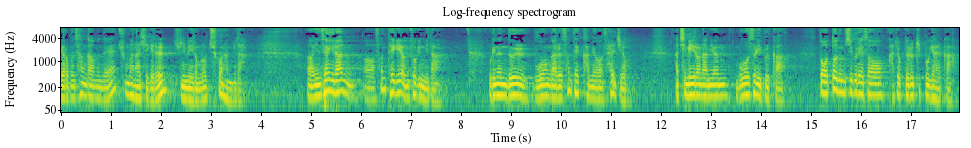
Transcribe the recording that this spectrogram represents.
여러분 삶 가운데 충만하시기를 주님의 이름으로 축원합니다. 어, 인생이란 어, 선택의 연속입니다. 우리는 늘 무언가를 선택하며 살죠. 아침에 일어나면 무엇을 입을까? 또 어떤 음식을 해서 가족들을 기쁘게 할까?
